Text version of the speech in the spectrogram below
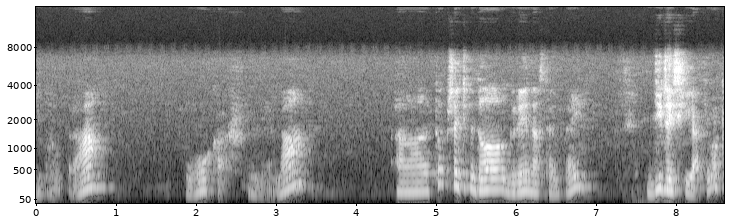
Dobra. Łukasz nie ma. E, To przejdźmy do gry następnej. DJ z Higakiem, ok.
